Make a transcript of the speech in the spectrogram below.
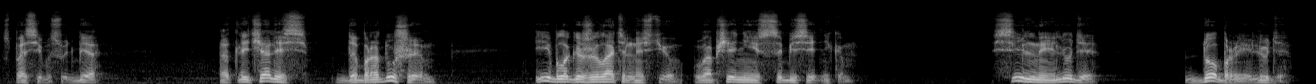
спасибо судьбе, отличались добродушием и благожелательностью в общении с собеседником. Сильные люди, добрые люди –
